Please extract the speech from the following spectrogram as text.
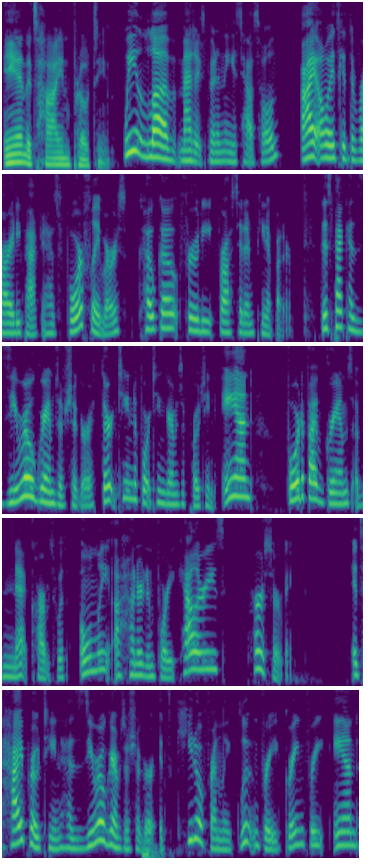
and it's high in protein. We love Magic Spoon in the East household. I always get the variety pack. It has four flavors cocoa, fruity, frosted, and peanut butter. This pack has zero grams of sugar, 13 to 14 grams of protein, and four to five grams of net carbs with only 140 calories per serving. It's high protein, has zero grams of sugar, it's keto friendly, gluten free, grain free, and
